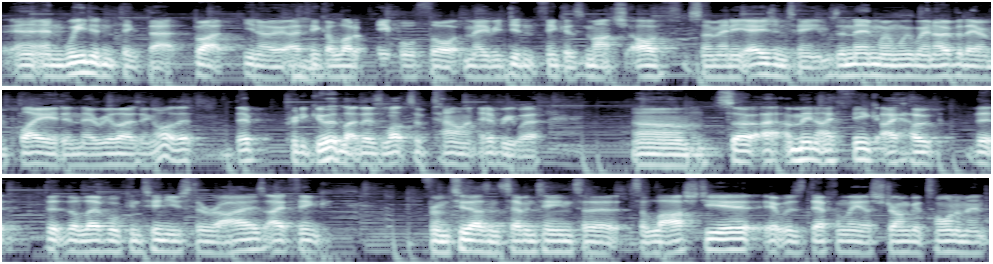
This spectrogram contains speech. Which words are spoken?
and, and we didn't think that, but you know, I think a lot of people thought maybe didn't think as much of so many Asian teams. And then when we went over there and played, and they're realizing, oh, they're, they're pretty good. Like there's lots of talent everywhere. Um, so I, I mean, I think I hope that that the level continues to rise. I think from 2017 to, to last year, it was definitely a stronger tournament.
